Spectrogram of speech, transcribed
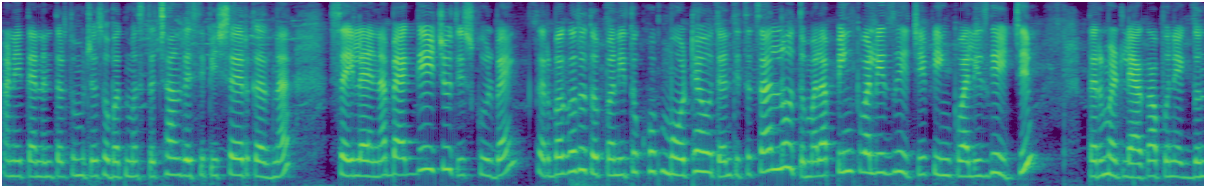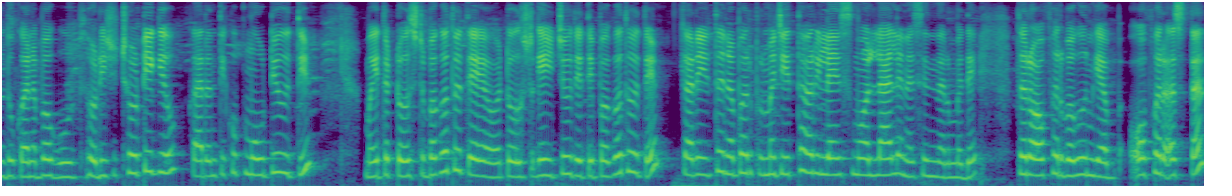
आणि त्यानंतर तुमच्यासोबत मस्त छान रेसिपी शेअर करणार. सईला आहे ना बॅग घ्यायची होती स्कूल बॅग तर बघत होतो पण इथं खूप मोठ्या होत्या आणि तिथं चाललं होतं. मला पिंकवालीच घ्यायची पिंकवालीच घ्यायची. तर म्हटले अगं आपण एक दोन दुकानं बघू थोडीशी छोटी घेऊ. कारण ती खूप मोठी होती. मग इथं टोस्ट बघत होते टोस्ट घ्यायचे होते ते बघत होते. कारण इथं ना भरपूर म्हणजे इथं रिलायन्स मॉलला आले ना सिन्नरमध्ये तर ऑफर बघून घ्या ऑफर असतात.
